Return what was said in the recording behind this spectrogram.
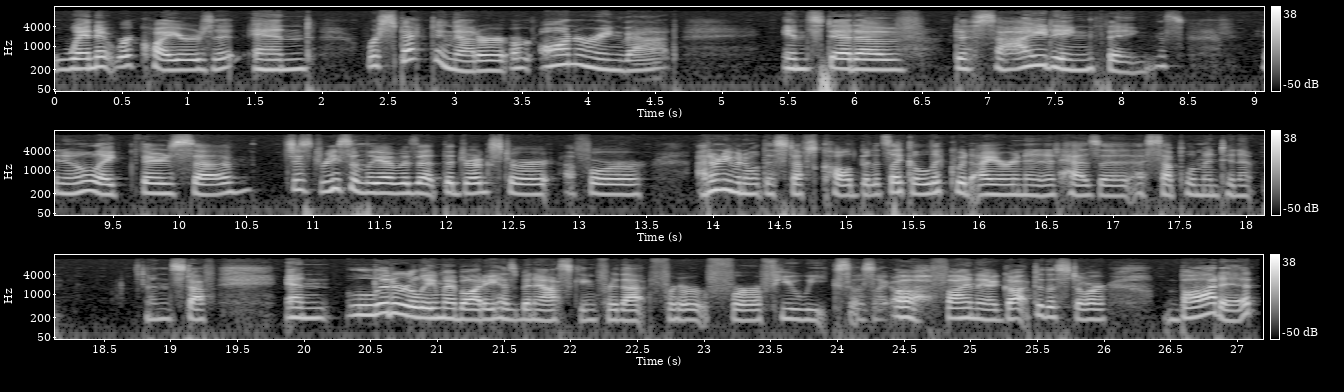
when it requires it, and respecting that or, or honoring that instead of deciding things. You know, like there's uh, just recently I was at the drugstore for I don't even know what this stuff's called, but it's like a liquid iron and it has a, a supplement in it and stuff. And literally my body has been asking for that for for a few weeks. I was like, "Oh, finally I got to the store, bought it,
